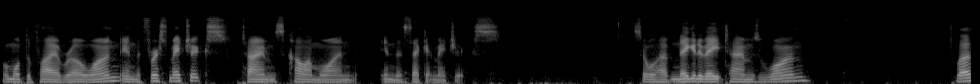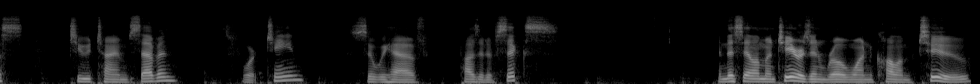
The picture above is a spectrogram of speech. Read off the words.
we'll multiply row 1 in the first matrix times column 1 in the second matrix. So we'll have negative 8 times 1 plus 2 times 7 is 14. So we have positive 6 and this element here is in row 1, column 2.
